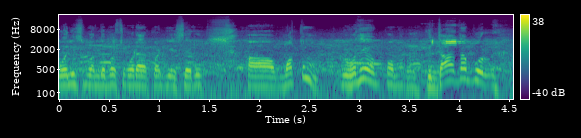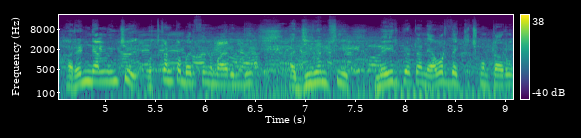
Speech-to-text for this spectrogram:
పోలీసు బందోబస్తు కూడా ఏర్పాటు చేశారు. మొత్తం ఉదయం దాదాపు రెండు నెలల నుంచి ఉత్కంఠభరితంగా మారింది. జీఎంసీ మెయిర్పేటను ఎవరు దక్కించుకుంటారు?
